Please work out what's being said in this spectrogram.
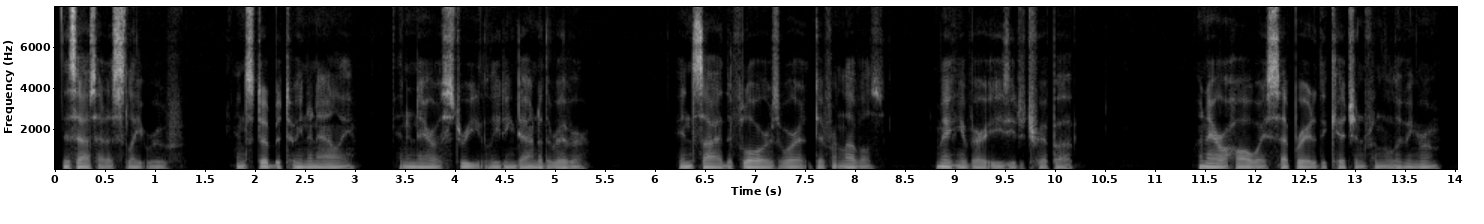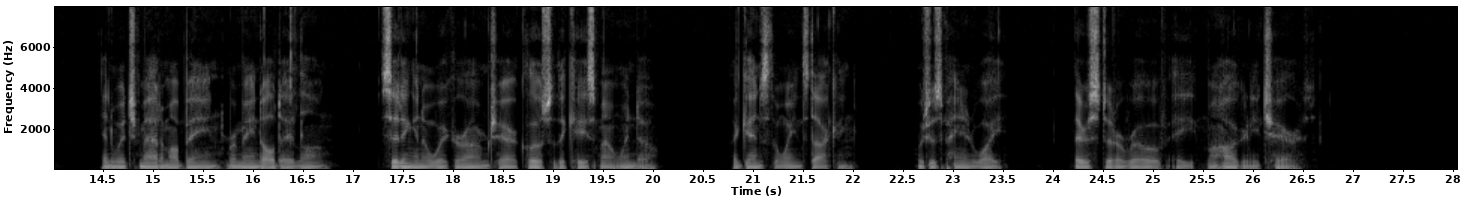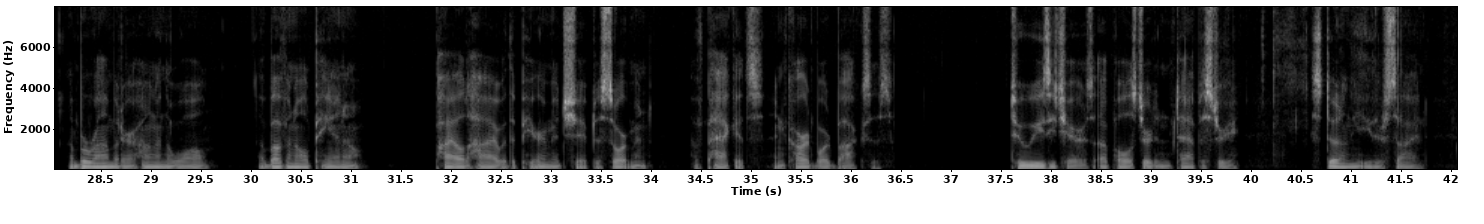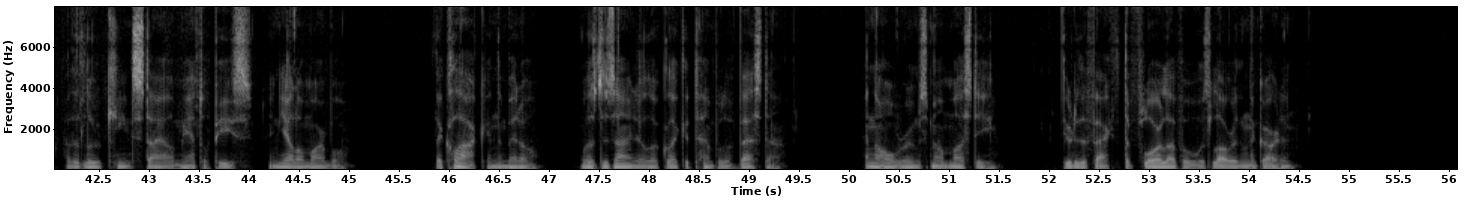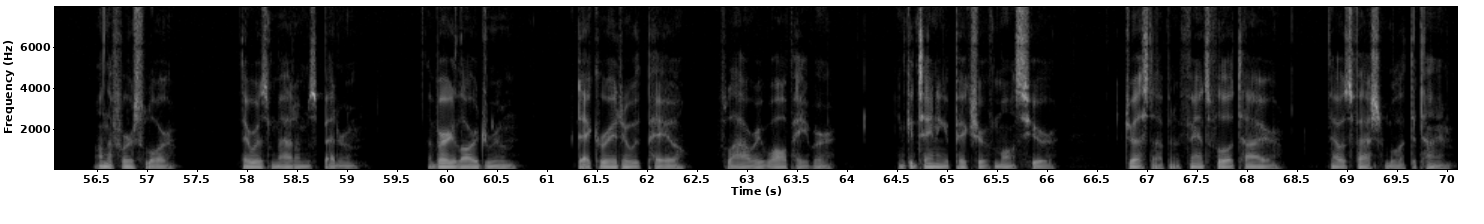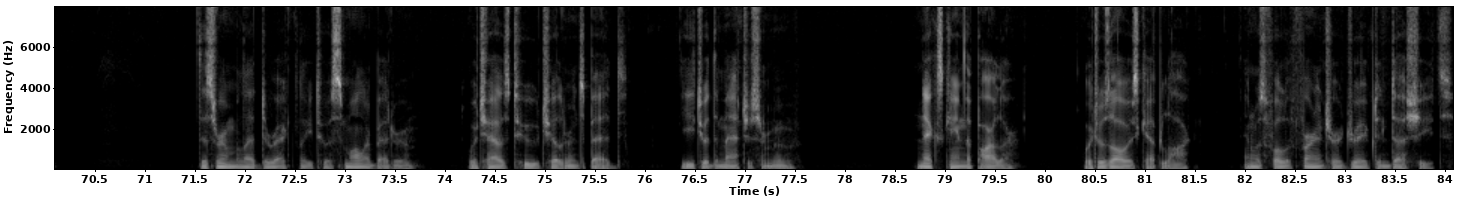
This house had a slate roof and stood between an alley and a narrow street leading down to the river. Inside, the floors were at different levels, making it very easy to trip up. A narrow hallway separated the kitchen from the living room, in which Madame Aubain remained all day long, sitting in a wicker armchair close to the casement window. Against the wainscoting, which was painted white, there stood a row of eight mahogany chairs. A barometer hung on the wall above an old piano, piled high with a pyramid shaped assortment of packets and cardboard boxes. Two easy chairs, upholstered in tapestry, stood on the either side of the Louis Quinze style mantelpiece in yellow marble. The clock in the middle was designed to look like a temple of Vesta, and the whole room smelt musty due to the fact that the floor level was lower than the garden. On the first floor, there was Madame's bedroom, a very large room, decorated with pale, flowery wallpaper, and containing a picture of Monsieur dressed up in a fanciful attire that was fashionable at the time. This room led directly to a smaller bedroom, which housed two children's beds, each with the mattress removed. Next came the parlor, which was always kept locked and was full of furniture draped in dust sheets.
